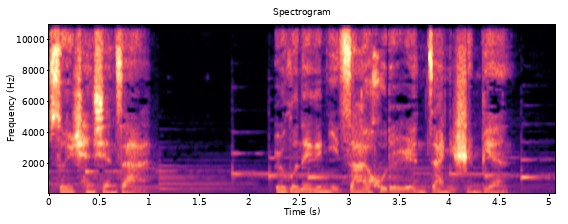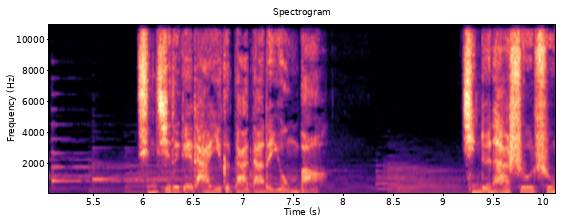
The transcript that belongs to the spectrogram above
所以，趁现在。如果那个你在乎的人在你身边，请记得给他一个大大的拥抱，请对他说出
